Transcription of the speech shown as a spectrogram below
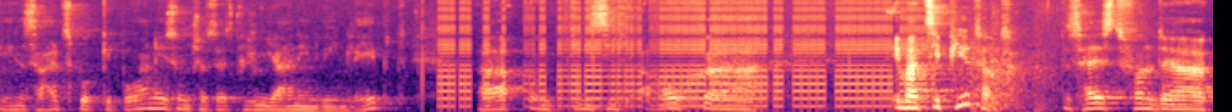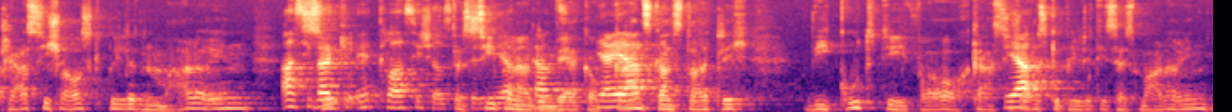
die in Salzburg geboren ist und schon seit vielen Jahren in Wien lebt äh, und die sich auch äh, emanzipiert hat. Das heißt, von der klassisch ausgebildeten Malerin. Ah, sie war klassisch ausgebildet. Das sieht man ja, an dem Werk auch ja, ganz, ganz deutlich, wie gut die Frau auch klassisch ausgebildet ist als Malerin,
